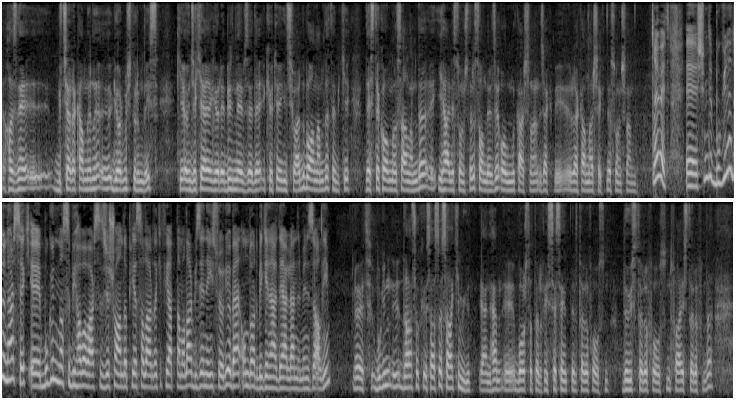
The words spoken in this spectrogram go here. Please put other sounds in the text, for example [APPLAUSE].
hazine e, bütçe rakamlarını e, görmüş durumdayız. Ki önceki aya göre bir nebzede kötüye gidiş vardı. Bu anlamda tabii ki destek olması anlamında e, ihale sonuçları son derece olumlu karşılanacak bir rakamlar şeklinde sonuçlandı. Evet. Ee, şimdi bugüne dönersek e, bugün nasıl bir hava var sizce şu anda piyasalardaki fiyatlamalar bize neyi söylüyor? Ben onu da bir genel değerlendirmenizi alayım. Evet, bugün e, daha çok esasında sakin bir gün. Yani hem e, borsa tarafı, hisse senetleri tarafı olsun, döviz tarafı olsun, faiz tarafında.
